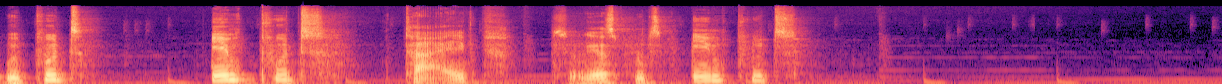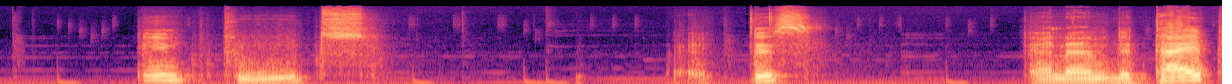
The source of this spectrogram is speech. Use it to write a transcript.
we put input type so let's put input input like this. And then the type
